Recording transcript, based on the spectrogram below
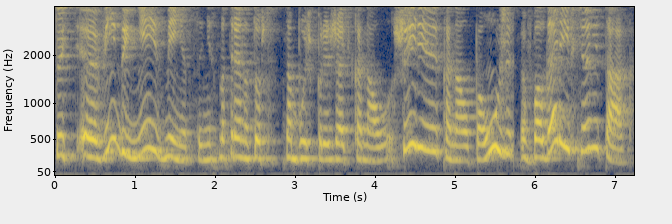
То есть э, виды не изменятся, несмотря на то, что ты там будешь проезжать канал шире, канал поуже. В Болгарии все не так.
